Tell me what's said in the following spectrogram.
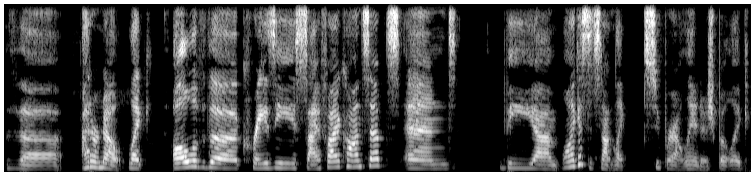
the, I don't know, like all of the crazy sci-fi concepts and the, um, well, I guess it's not like super outlandish, but like,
